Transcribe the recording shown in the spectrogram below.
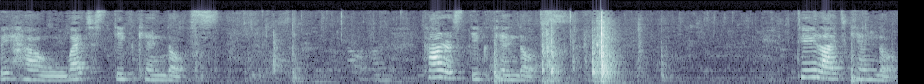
We have white stick candles, color stick candles, tea light candle.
